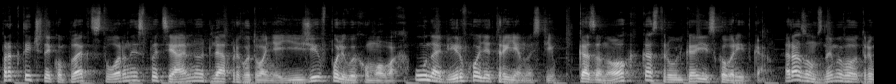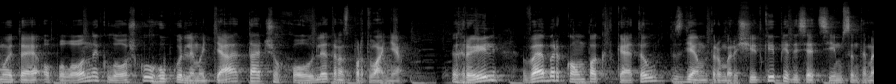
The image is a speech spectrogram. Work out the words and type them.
Практичний комплект створений спеціально для приготування їжі в польових умовах. У набір входять три ємності: казанок, каструлька і сковорідка. Разом з ними ви отримуєте ополонник, ложку, губку для миття та чохол для транспортування. Гриль Weber Compact Kettle з діаметром решітки 57 см.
